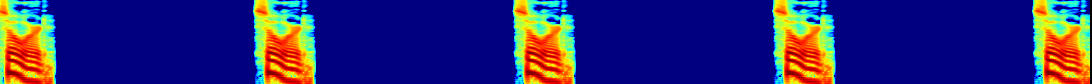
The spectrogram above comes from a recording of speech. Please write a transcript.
sword. Sword. Sword. Sword. Sword.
